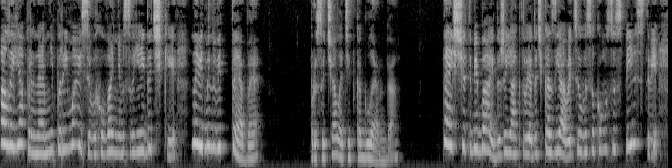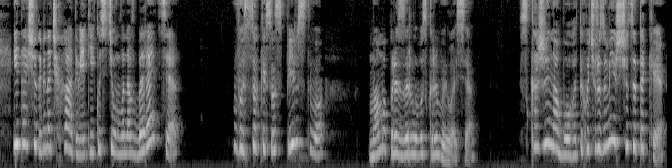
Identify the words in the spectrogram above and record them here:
Але я принаймні переймаюся вихованням своєї дочки, на відміну від тебе, просичала тітка Гленда. Те, що тобі байдуже, як твоя дочка з'явиться у високому суспільстві, і те, що тобі начхати, в який костюм вона вбереться. Високе суспільство? Мама презирливо скривилася. Скажи на Бога, ти хоч розумієш, що це таке?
